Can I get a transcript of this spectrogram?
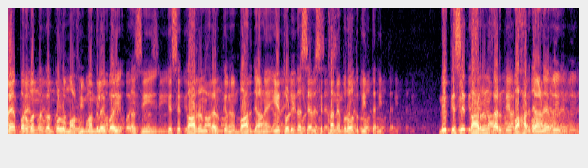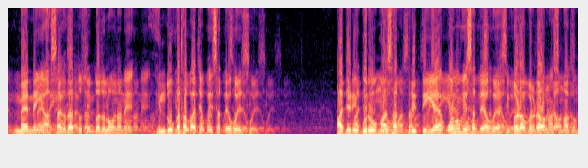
ਮੈਂ ਪ੍ਰਬੰਧਕ ਕੋਲੋਂ ਮਾਫੀ ਮੰਗ ਲਈ ਭਾਈ। ਅਸੀਂ ਕਿਸੇ ਕਾਰਨ ਕਰਕੇ ਮੈਂ ਬਾਹਰ ਜਾਣਾ। ਇਹ ਥੋੜੀ ਦੱਸਿਆ ਵੀ ਸਿੱਖਾਂ ਨੇ ਵਿਰੋਧ ਕੀਤਾ। ਵੀ ਕਿਸੇ ਕਾਰਨ ਕਰਕੇ ਬਾਹਰ ਜਾਣਾ ਵੀ ਮੈਂ ਨਹੀਂ ਆ ਸਕਦਾ ਤੁਸੀਂ ਬਦਲੋ ਉਹਨਾਂ ਨੇ ਹਿੰਦੂ ਕਥਾਵਾਚਕ ਕੋਈ ਸੱਦੇ ਹੋਏ ਸੀ। ਆ ਜਿਹੜੀ ਗੁਰੂ ਮਾ ਸਤਪ੍ਰੀਤੀ ਹੈ ਉਹਨੂੰ ਵੀ ਸੱਦਿਆ ਹੋਇਆ ਸੀ। ਬੜਾ ਵੱਡਾ ਉਹਨਾਂ ਸਮਾਗਮ।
